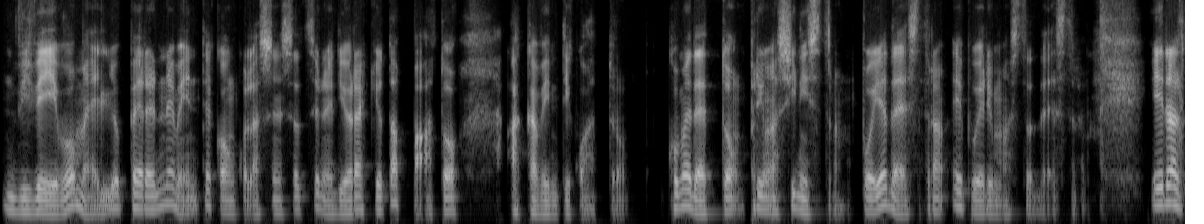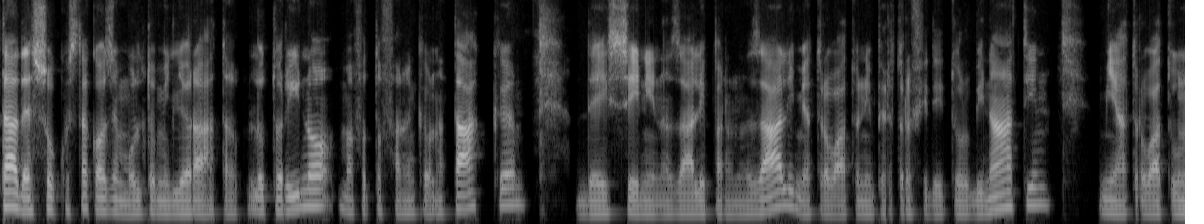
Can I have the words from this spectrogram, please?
vivevo meglio perennemente con quella sensazione di orecchio tappato H24. Come detto, prima a sinistra, poi a destra e poi è rimasto a destra. In realtà adesso questa cosa è molto migliorata. L'otorino m'ha fatto fare anche una TAC, dei seni nasali paranasali, mi ha trovato un'ipertrofia dei turbinati, mi ha trovato un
